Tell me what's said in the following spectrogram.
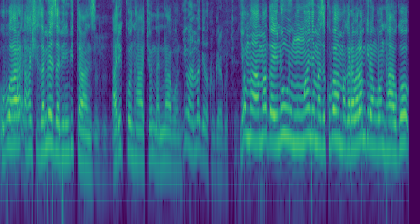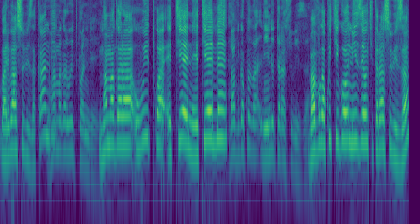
Ubu hashize amezi abiri mbitanze. Ariko ntacyo nari nabona. Iyo uhamagaye bakubwira gute? Iyo mpahamagaye n'ubu mu mwanya amaze kubahamagara barambwira ngo ntabwo bari basubiza. Kandi uhamagara witwa nde? mpamagara uwitwa Etienne Etienne bavuga ko ninde utarasubiza? bavuga ko ikigo nizeho kitarasubiza.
